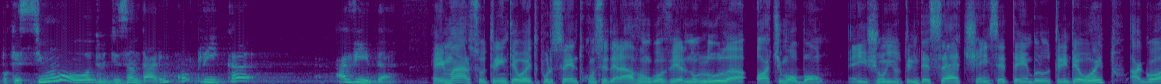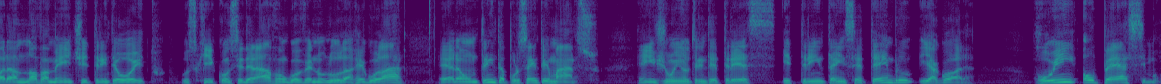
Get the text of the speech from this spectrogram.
Porque se um ou outro desandarem, complica a vida. Em março, 38% consideravam o governo Lula ótimo ou bom. Em junho, 37, em setembro, 38, agora novamente 38. Os que consideravam o governo Lula regular eram 30% em março, em junho, 33 e 30 em setembro e agora. Ruim ou péssimo,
